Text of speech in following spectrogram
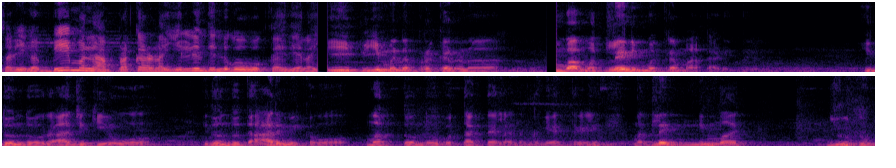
ಸರ್, ಈಗ ಭೀಮನ ಪ್ರಕರಣ ಎಲ್ಲಿಂದ ಎಲ್ಲಿಗೋ ಹೋಗ್ತಾ ಇದೆಯಲ್ಲ? ಈ ಭೀಮನ ಪ್ರಕರಣ ತುಂಬ ಮೊದಲೇ ನಿಮ್ಮ ಹತ್ರ ಮಾತಾಡಿದ್ದೆ. ಇದೊಂದು ರಾಜಕೀಯವೋ, ಇದೊಂದು ಧಾರ್ಮಿಕವೋ, ಮತ್ತೊಂದು ಗೊತ್ತಾಗ್ತಾ ಇಲ್ಲ ನಮಗೆ ಅಂತೇಳಿ ಮೊದಲೇ ನಿಮ್ಮ ಯೂಟ್ಯೂಬ್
